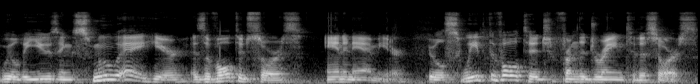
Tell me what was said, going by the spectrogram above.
we'll be using SMU-A here as a voltage source and an ammeter. It will sweep the voltage from the drain to the source.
